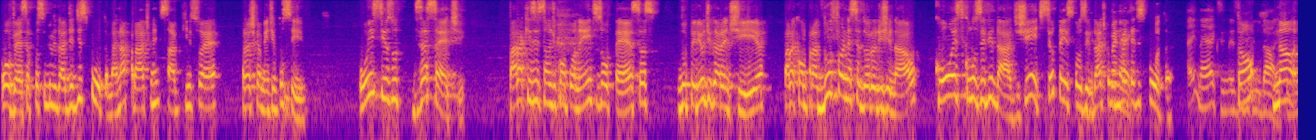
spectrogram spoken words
houvesse a possibilidade de disputa, mas na prática a gente sabe que isso é praticamente impossível. O inciso 17, para aquisição de componentes ou peças no período de garantia, para comprar do fornecedor original com exclusividade. Gente, se eu tenho exclusividade, como é que vai ter disputa? É inex, Então, não,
